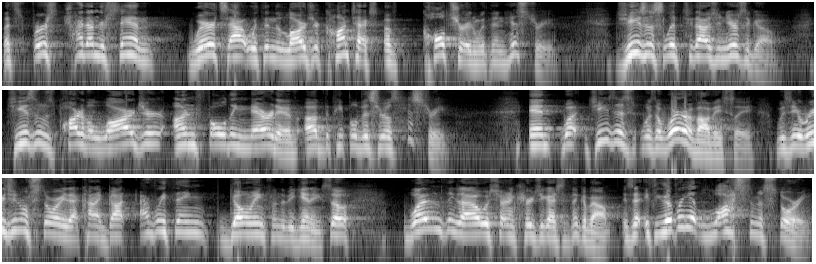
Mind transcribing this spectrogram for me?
Let's first try to understand where it's at within the larger context of culture and within history. Jesus lived 2,000 years ago. Jesus was part of a larger unfolding narrative of the people of Israel's history. And what Jesus was aware of, obviously, was the original story that kind of got everything going from the beginning. So, one of the things I always try to encourage you guys to think about is that if you ever get lost in a story,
